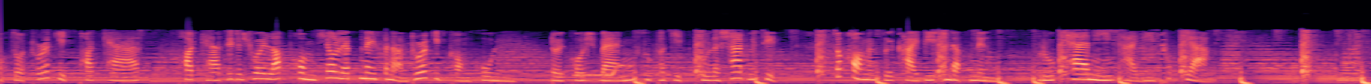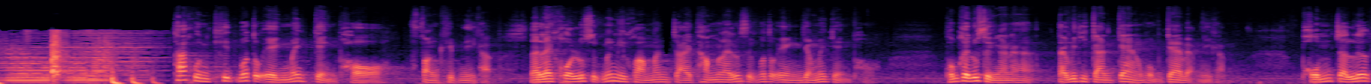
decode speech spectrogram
อบโจทย์ธุรกิจพอดแคสต์ พอดแคสต์ที่จะช่วยรับพมเที่ยวเล็บในสนามธุรกิจของคุณ โดยโคชแบงค์สุภกิจคุลชาติวิจิต เจ้าของหนังสือขายดีอันดับหนึ่ง รู้แค่นี้ขายดีทุกอย่าง ถ้าคุณคิดว่าตัวเองไม่เก่งพอฟังคลิปนี้ครับ หลายๆคนรู้สึกไม่มีความมั่นใจทำอะไรรู้สึกว่าตัวเองยังไม่เก่งพอ ผมเคยรู้สึกงั้นนะฮะ แต่วิธีการแก้ของผมแก้แบบนี้ครับ ผมจะเลือก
